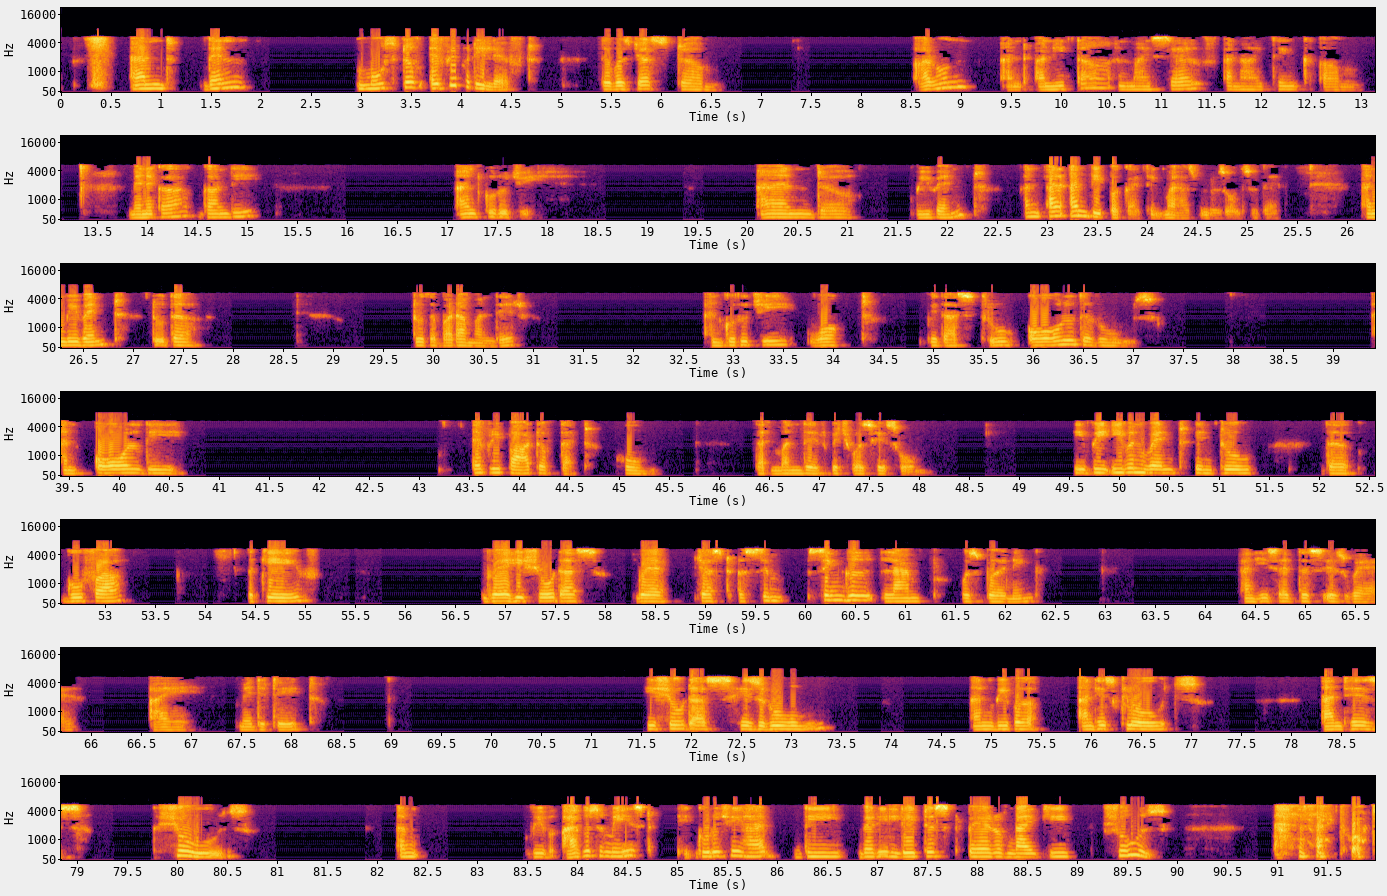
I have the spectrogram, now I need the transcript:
And then most of everybody left. There was just um, Arun and Anita and myself and I think um, Maneka Gandhi and Guruji. And uh, we went, and, and, and Deepak, I think, my husband was also there. And we went to the to the Bada Mandir and Guruji walked with us through all the rooms and all the every part of that home, that mandir which was his home. We even went into the gufa, the cave, where he showed us where just a sim- single lamp was burning. And he said, this is where I meditate. He showed us his room and we were, and his clothes and his shoes. And we were, I was amazed. Guruji had the very latest pair of Nike shoes. And I thought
